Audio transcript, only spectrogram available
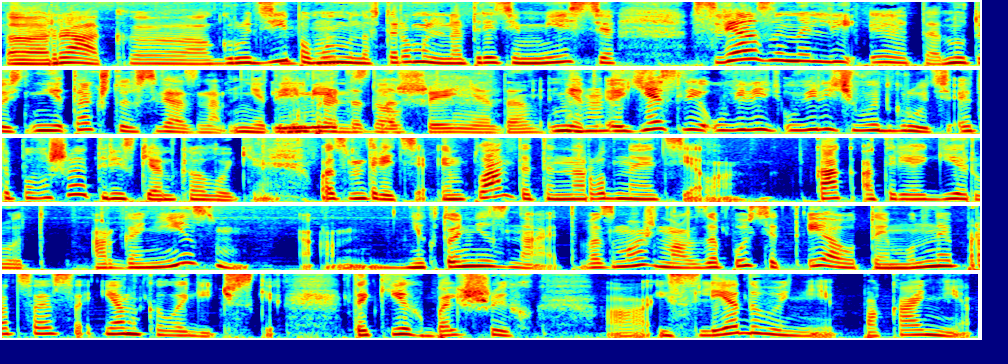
э, рак э, груди, Мгм. по-моему, на втором или на третьем месте. Связано ли это? Ну, то есть не так, что связано. Нет, я Имеет сказала. отношение, да. Нет, э, если увели- увеличивают грудь, это повышает риски онкологии? Вот смотрите, имплант это народное тело. Как отреагирует организм, а, никто не знает. Возможно, запустит и аутоиммунные процессы, и онкологические. Таких больших а, исследований пока нет.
